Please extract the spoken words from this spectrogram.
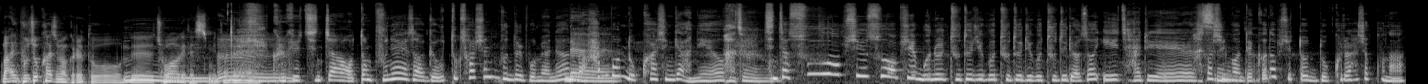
많이 부족하지만 그래도 네, 음. 좋아하게 됐습니다. 네. 그렇게 진짜 어떤 분야에서 이렇게 우뚝 서신 분들 보면은 네. 한번 녹화하신 게 아니에요. 맞아요. 진짜 수없이 수없이 문을 두드리고 두드리고 두드려서 이 자리에 서신 맞습니다. 건데 끝없이 또 노크를 하셨구나.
